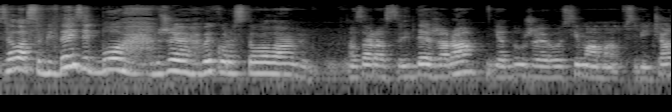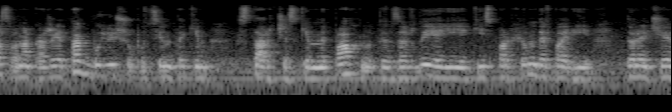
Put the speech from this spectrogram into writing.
Взяла собі дезік, бо вже використовувала. А зараз йде жара. Я дуже ось і мама в свій час. Вона каже: я так боюсь, щоб цим таким старческим не пахнути. Завжди я їй якийсь парфюм де Парі. До речі,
